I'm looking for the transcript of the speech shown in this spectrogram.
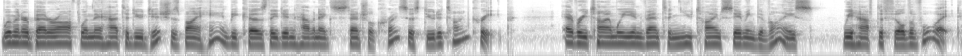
Women are better off when they had to do dishes by hand because they didn't have an existential crisis due to time creep. Every time we invent a new time saving device, we have to fill the void.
